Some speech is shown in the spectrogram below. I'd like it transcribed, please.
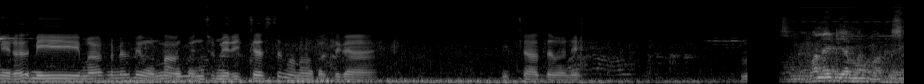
మీరు అదే మీ మాటల మీద మేము ఉన్నాం. కొంచెం మీరు ఇచ్చేస్తే మనం కొద్దిగా ఇచ్చేద్దామని. వన్ ఎయిటీ ఎంఎల్ బాటిల్స్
